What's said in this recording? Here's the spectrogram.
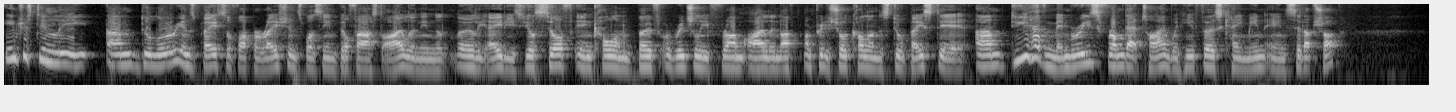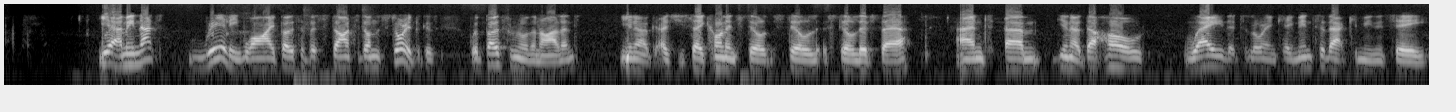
Interestingly, um, DeLorean's base of operations was in Belfast, Ireland in the early 80s. Yourself and Colin both originally from Ireland. I'm pretty sure Colin is still based there. Um, do you have memories from that time when he first came in and set up shop? Yeah, I mean, that's really why both of us started on the story because we're both from Northern Ireland. You know, as you say, Colin still still still lives there. And, um, you know, the whole way that DeLorean came into that community,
